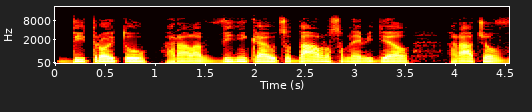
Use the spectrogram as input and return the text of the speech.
Detroitu hrala vynikajúco. Dávno som nevidel hráčov v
